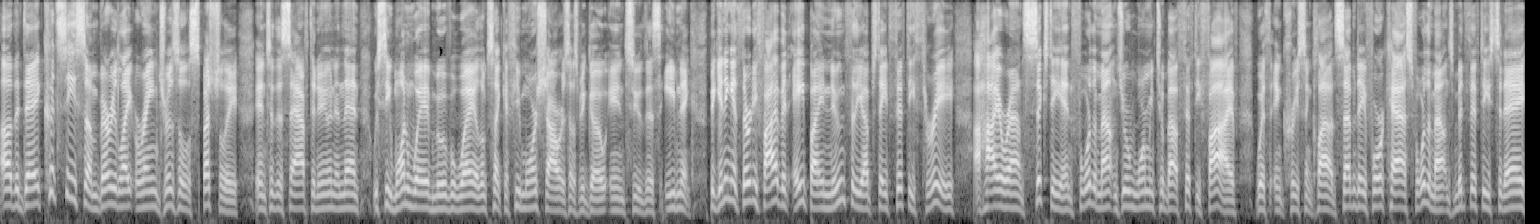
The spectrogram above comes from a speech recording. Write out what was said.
of the day. Could see some very light rain drizzle, especially into this afternoon. And then we see one wave move away. It looks like a few more showers as we go into this evening. Beginning at 35 at 8 by noon for the upstate, 53, a high around 60. And for the mountains, you're warm warming to about 55 with increasing clouds. Seven day forecast for the mountains, mid 50s today.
